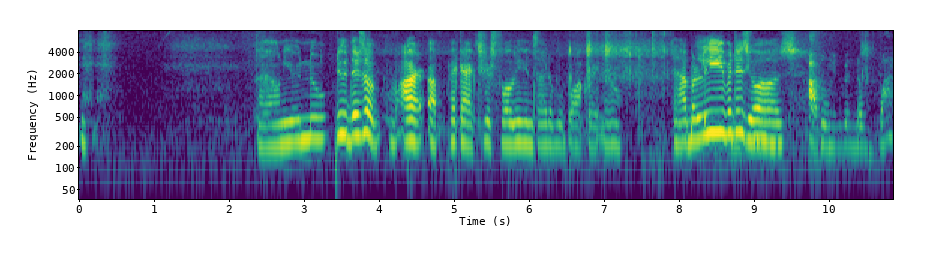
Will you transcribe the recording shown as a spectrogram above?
I don't even know. Dude, there's a, a, pickaxe just floating inside of a block right now. And I believe it is yours. I don't even know why.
